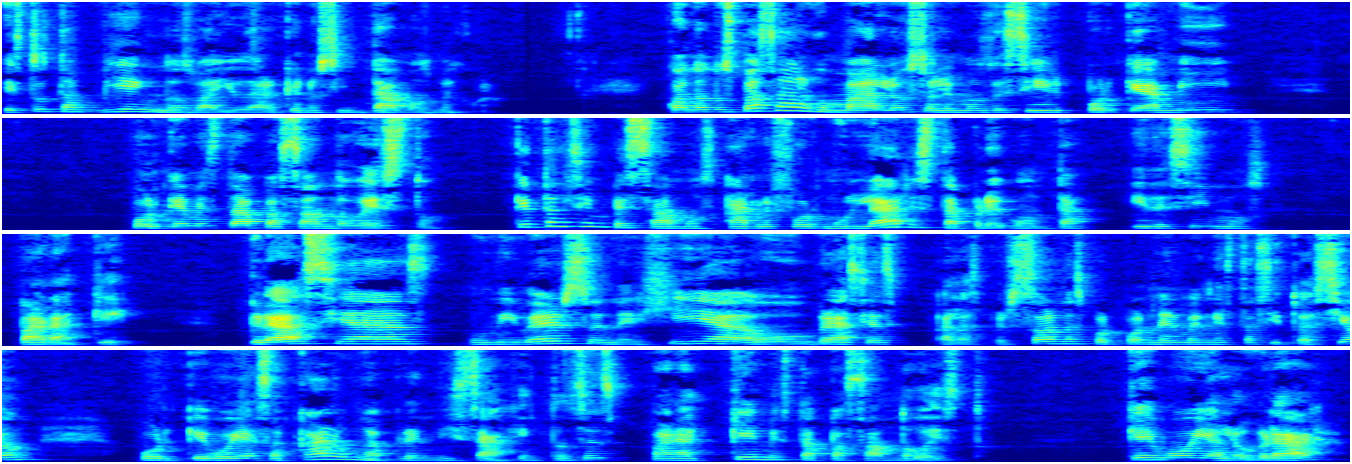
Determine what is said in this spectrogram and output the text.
esto también nos va a ayudar que nos sintamos mejor. Cuando nos pasa algo malo solemos decir ¿por qué a mí? ¿Por qué me está pasando esto? ¿Qué tal si empezamos a reformular esta pregunta y decimos ¿para qué? Gracias universo, energía o gracias a las personas por ponerme en esta situación porque voy a sacar un aprendizaje. Entonces, ¿para qué me está pasando esto? ¿Qué voy a lograr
